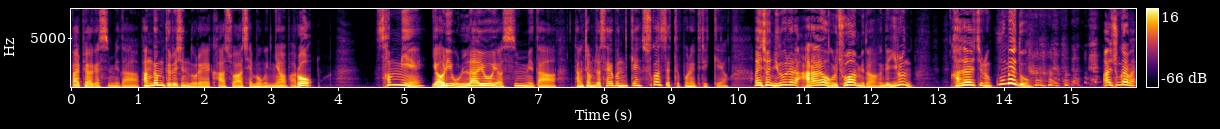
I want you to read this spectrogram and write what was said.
발표하겠습니다. 방금 들으신 노래의 가수와 제목은요, 바로 선미의 열이 올라요 였습니다. 당첨자 세 분께 수건 세트 보내드릴게요. 아니, 전 이 노래를 알아요. 그리고 좋아합니다. 근데 이런 가사 일지는 꿈에도. 아니 중간에 막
